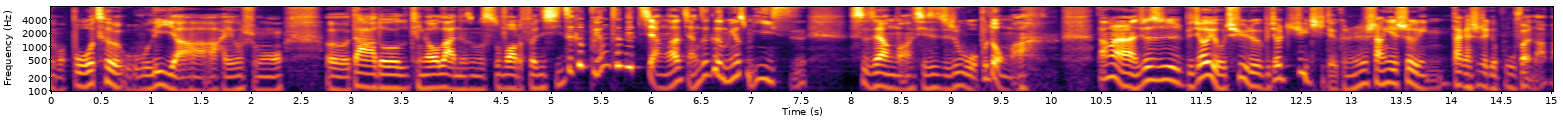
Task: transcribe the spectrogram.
什么波特无力啊，还有什么呃大家都听到烂的什么 SWOT 的分析，这个不用特别讲啊，讲这个没有什么意思，是这样吗？其实只是我不懂嘛。当然，就是比较有趣的、比较具体的，可能是商业摄影，大概是这个部分了。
